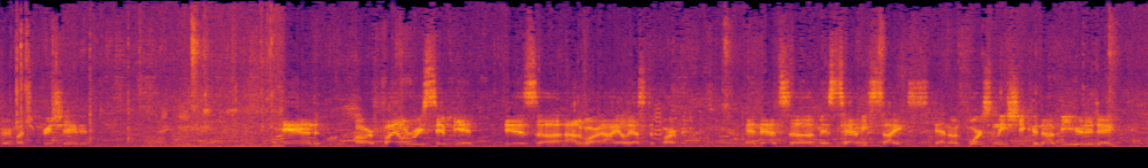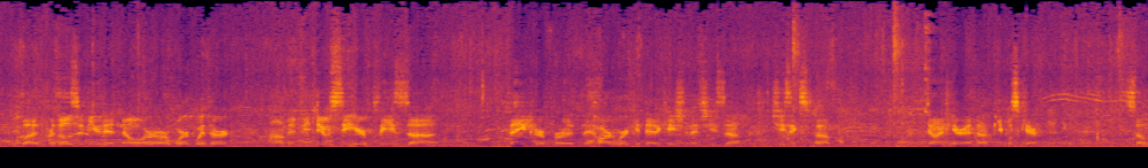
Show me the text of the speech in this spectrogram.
Very much appreciated. And our final recipient is uh, out of our ILS department, and that's uh, Ms. Tammy Sykes. And unfortunately, she could not be here today, but for those of you that know her or work with her, um, if you do see her, please uh, thank her for the hard work and dedication that she's uh, she's um, done here at uh, People's Care. So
